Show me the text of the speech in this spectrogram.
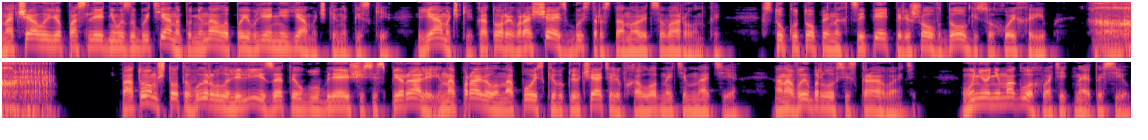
Начало ее последнего забытья напоминало появление ямочки на песке, ямочки, которая, вращаясь, быстро становится воронкой. Стук утопленных цепей перешел в долгий сухой хрип. Потом что-то вырвало Лили из этой углубляющейся спирали и направило на поиски выключателя в холодной темноте. Она выбралась из кровати. У нее не могло хватить на это сил.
